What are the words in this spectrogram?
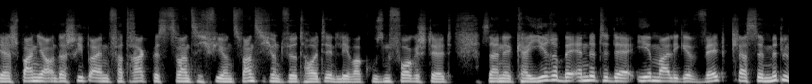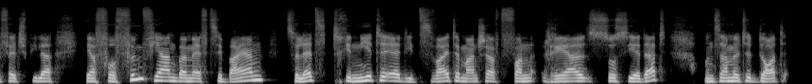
Der Spanier unterschrieb einen Vertrag bis 2024 und wird heute in Leverkusen vorgestellt. Seine Karriere beendete der ehemalige Weltklasse-Mittelfeldspieler ja vor fünf Jahren beim FC Bayern. Zuletzt trainierte er die zweite Mannschaft von Real Sociedad und sammelte dort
